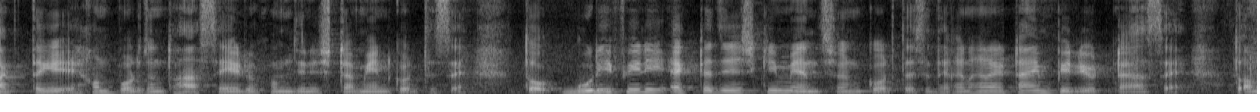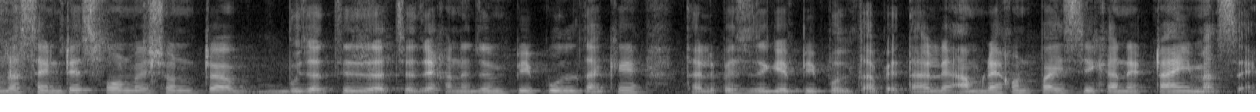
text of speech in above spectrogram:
আগ থেকে এখন পর্যন্ত আছে এরকম জিনিসটা মেন করতেছে। তো ঘুরি ফিরি একটা জিনিস কি মেনশন করতেছে, দেখেন এখানে টাইম পিরিয়ডটা আছে। তো আমরা সেন্টেন্স ফর্মেশনটা বোঝাতে যাচ্ছে, যেখানে যদি পিপুল থাকে, তাহলে পেছে গিয়ে পিপুল থাকে তাহলে আমরা এখন পাইছি এখানে টাইম আছে।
